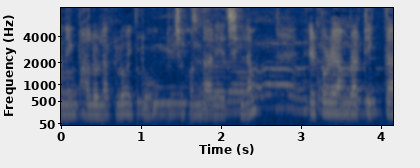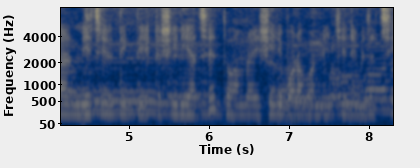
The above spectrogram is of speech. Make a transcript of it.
অনেক ভালো লাগল, একটু কিছুক্ষণ দাঁড়িয়েছিলাম। এরপরে আমরা ঠিক তার নিচের দিক দিয়ে একটা সিঁড়ি আছে, তো আমরা এই সিঁড়ি বরাবর নিচে নেমে যাচ্ছি।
